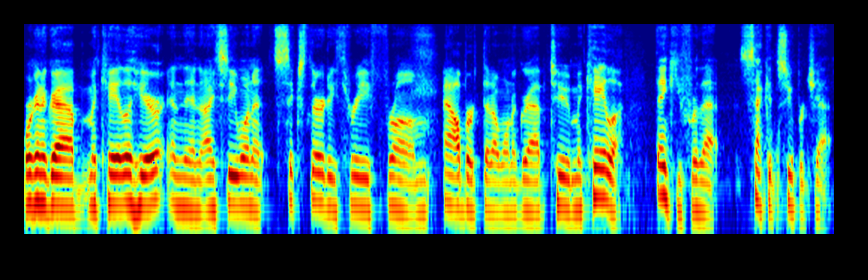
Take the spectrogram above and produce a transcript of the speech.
We're going to grab Michaela here, and then I see one at 633 from Albert that I want to grab too. Michaela, thank you for that second super chat.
